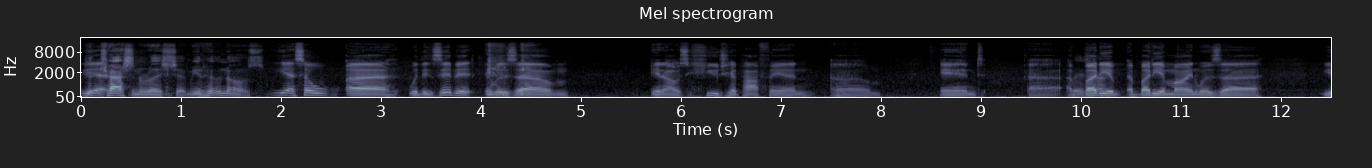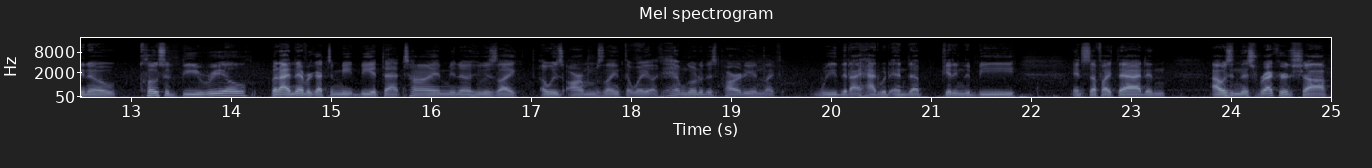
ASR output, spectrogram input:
Yeah. trashing the relationship? I mean, who knows? Yeah, so uh, with Xzibit, it was, um, you know, I was a huge hip hop fan, um, and uh, a buddy, of, a buddy of mine was, uh, you know, close with B-Real, but I never got to meet B at that time. You know, he was like always arm's length away, like, hey, I'm going to this party, and like weed that I had would end up getting to B, and stuff like that. And I was in this record shop,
